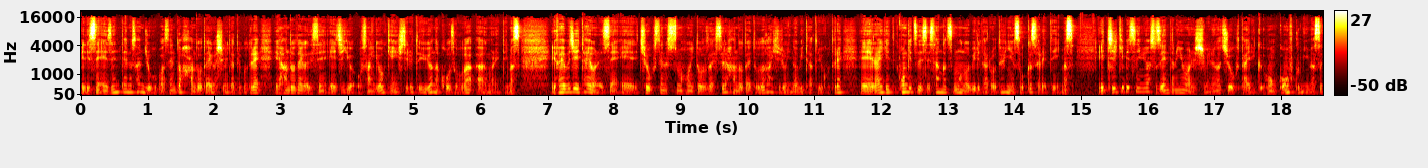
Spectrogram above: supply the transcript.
ですね、全体の35%半導体が占めたということで、半導体がですね、事業、産業を牽引しているというような構造が生まれています。5G 対応のですね、中国製のスマホに搭載する半導体等が非常に伸びたということで、えー、来月、今月ですね、3月も伸びるだろうというふうに予測されています。えー、地域別に見ますと全体の4割を占めるのが中国大陸、香港を含みます。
